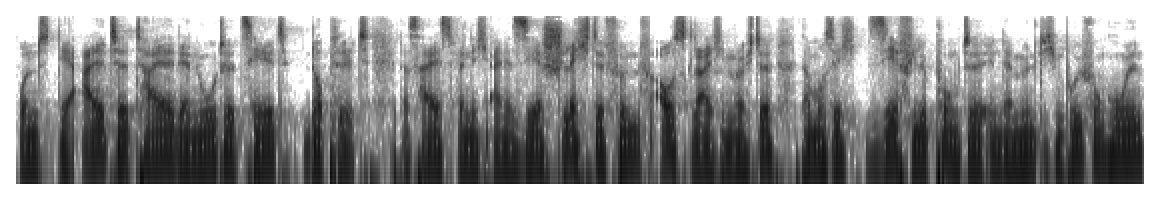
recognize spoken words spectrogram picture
und der alte Teil der Note zählt doppelt. Das heißt, wenn ich eine sehr schlechte Fünf ausgleichen möchte, dann muss ich sehr viele Punkte in der mündlichen Prüfung holen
